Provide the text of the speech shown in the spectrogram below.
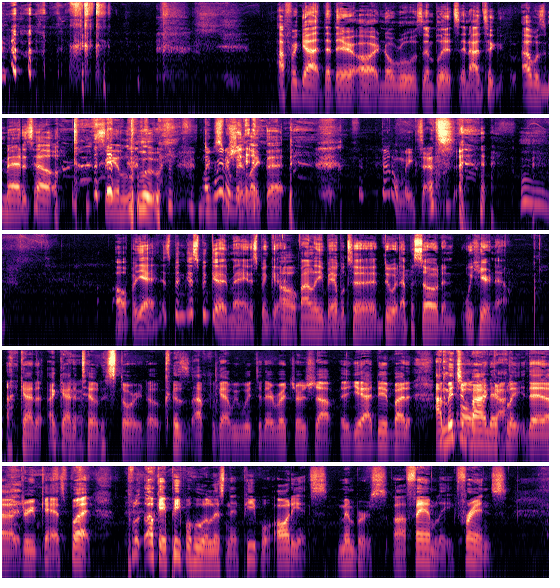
I forgot that there are no rules in blitz, and I took I was mad as hell seeing Lou do Like, some shit like that. That don't make sense. Oh, but yeah, it's been it's been good, man. It's been good. Oh. Finally, be able to do an episode, and we here now. I gotta, I gotta Yeah. tell this story though, because I forgot we went to that retro shop. And yeah, I did buy the. I mentioned Oh buying that God. play, that uh, Dreamcast, but okay, people who are listening, people, audience, members, uh, family, friends,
